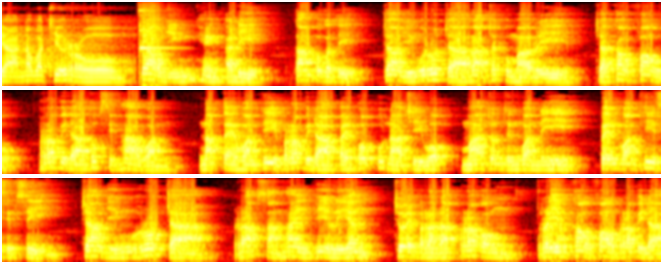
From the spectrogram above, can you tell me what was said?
ยานวชิโร เจ้าหญิงแห่งอดีต ตามปกติ เจ้าหญิงรุจาราชกุมารี จะเข้าเฝ้าพระบิดาทุกสิบห้าวัน นับแต่วันที่พระบิดาไปพบผู้นาชีวกมาจนถึงวันนี้ เป็นวันที่สิบสี่ จ้าหญิงรุจา รับสั่งให้พี่เลี้ยง ช่วยประดับพระองค์ เตรียมเข้าเฝ้าพระบิดา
